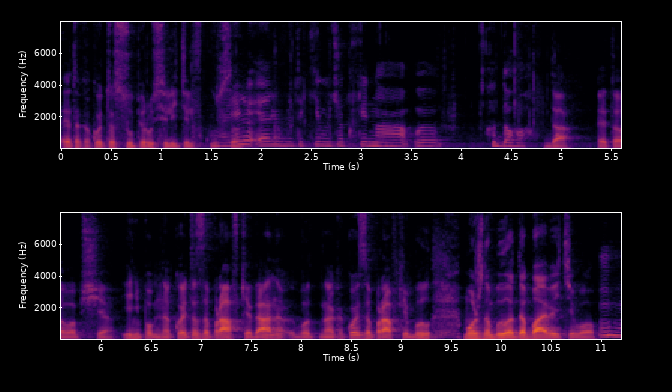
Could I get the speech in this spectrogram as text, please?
это какой-то супер усилитель вкуса. Я, лю- я люблю такий лучок фрі на е, хот-догах. Да, это вообще. Я не помню, на какой-то заправке, да? На- вот на какой заправке был, можно было добавить его. Угу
